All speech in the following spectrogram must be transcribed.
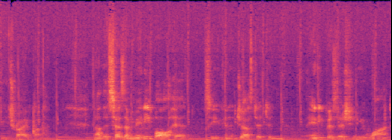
the tripod. Now this has a mini ball head so you can adjust it to any position you want.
